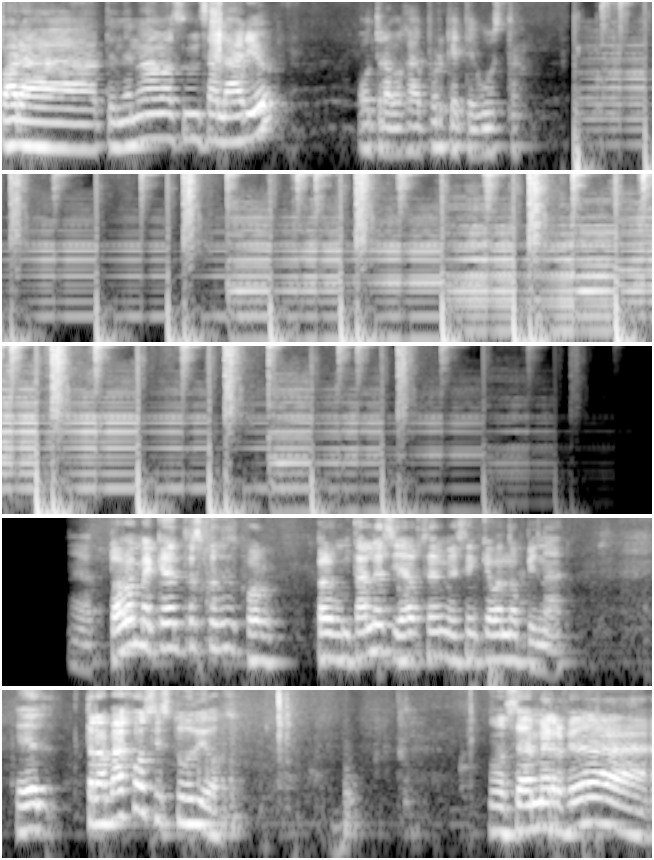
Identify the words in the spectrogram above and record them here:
para tener nada más un salario o trabajar porque te gusta. Eh, Todavía me quedan tres cosas por preguntarles y ya ustedes me dicen qué van a opinar. El trabajos y estudios. O sea, me refiero a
